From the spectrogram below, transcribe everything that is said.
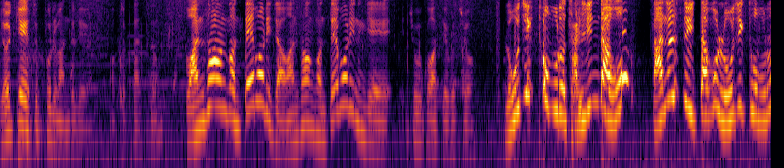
10개의 스프를 만들래요. 업적 달성. 완성한 건 떼버리자. 완성한 건 떼버리는 게 좋을 것 같아요. 그쵸? 로직톱으로 잘린다고? 나눌 수 있다고? 로직톱으로?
